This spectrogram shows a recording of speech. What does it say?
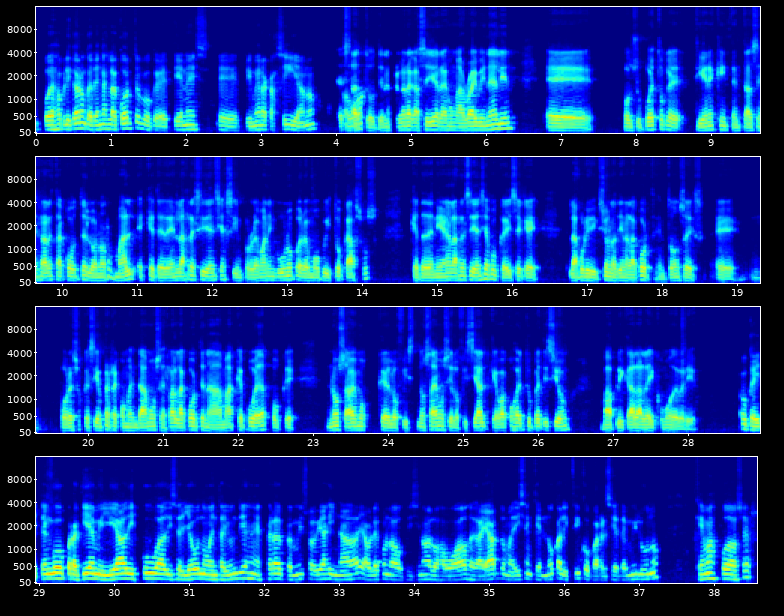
Puedes aplicar aunque tengas la corte porque tienes eh, primera casilla, ¿no? Exacto, tienes primera casilla, eres un arriving alien. Eh, por supuesto que tienes que intentar cerrar esta corte. Lo normal es que te den la residencia sin problema ninguno, pero hemos visto casos que te denían la residencia porque dice que la jurisdicción la tiene la corte. Entonces, eh, por eso es que siempre recomendamos cerrar la corte nada más que pueda, porque no sabemos, que el no sabemos si el oficial que va a coger tu petición va a aplicar la ley como debería. Ok, tengo por aquí a Emiliadis Cuba, dice, llevo 91 días en espera de permiso de viaje y nada, y hablé con la oficina de los abogados de Gallardo, me dicen que no califico para el 7001 ¿Qué más puedo hacer?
